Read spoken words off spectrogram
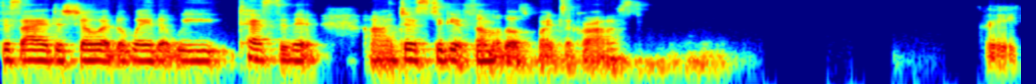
decided to show it the way that we tested it uh, just to get some of those points across. Great.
